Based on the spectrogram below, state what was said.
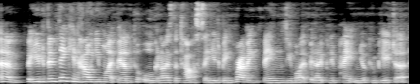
Um, but you'd have been thinking how you might be able to organise the task. So you'd have been grabbing things, you might have been opening paint in your computer.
